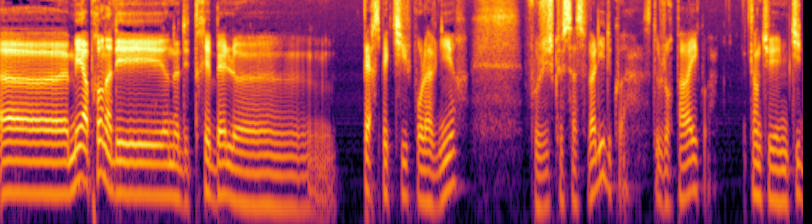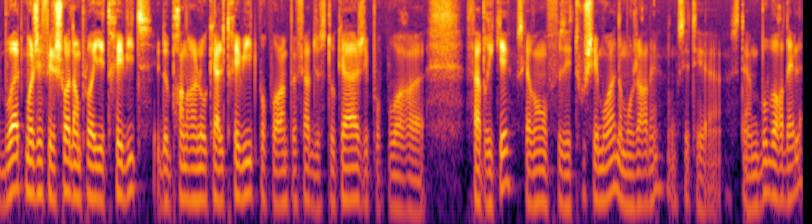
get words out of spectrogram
Euh, mais après, on a des, on a des très belles euh, perspectives pour l'avenir. Il faut juste que ça se valide, quoi. C'est toujours pareil, quoi. Quand tu es une petite boîte, moi j'ai fait le choix d'employer très vite et de prendre un local très vite pour pouvoir un peu faire du stockage et pour pouvoir euh, fabriquer, parce qu'avant on faisait tout chez moi dans mon jardin, donc c'était euh, c'était un beau bordel.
